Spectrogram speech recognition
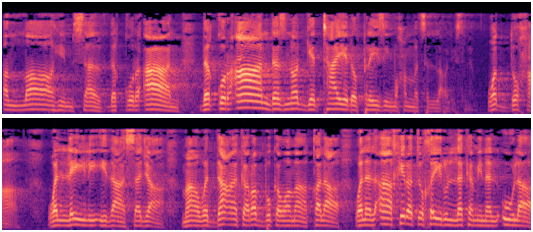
Allah Himself, the Quran, the Quran does not get tired of praising Muhammad sallallahu alaihi wasallam. What duha, والليل إذا سجى. ما ودعك ربك وما قلى. وللآخرة خير لك من الأولى.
